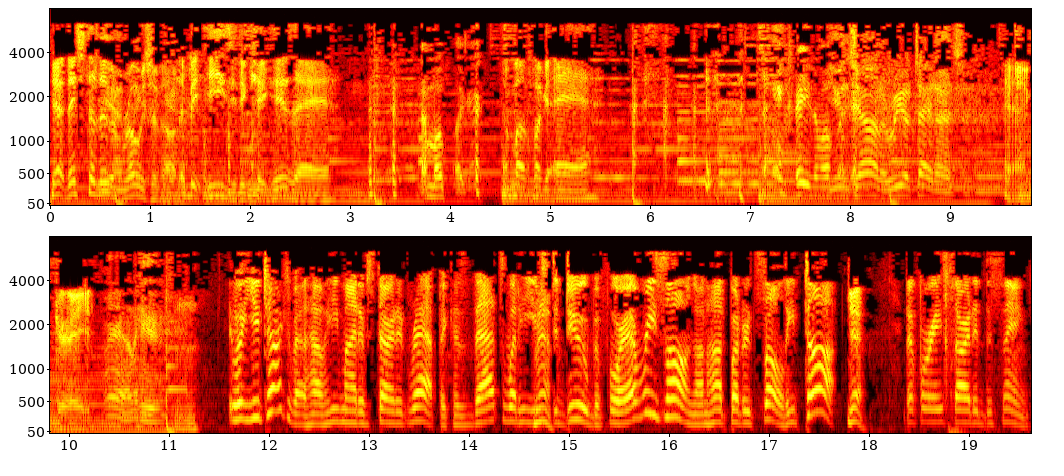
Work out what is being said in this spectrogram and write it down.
Yeah, they still live in Roosevelt. It'd be easy to kick his ass. That motherfucker. That motherfucker ass. Crazy You and John are real tight, aren't you? Yeah, great. Man, Yeah. Well, you talked about how he might have started rap because that's what he used Yeah. to do before every song on Hot Buttered Soul. He talked Yeah. before he started to sing.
